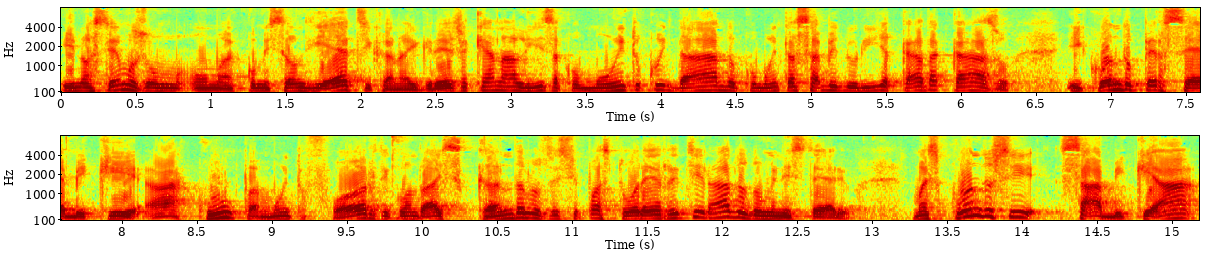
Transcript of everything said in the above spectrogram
E nós temos um, uma comissão de ética na igreja que analisa com muito cuidado, com muita sabedoria cada caso. E quando percebe que há culpa muito forte, quando há escândalos, esse pastor é retirado do ministério. Mas quando se sabe que há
